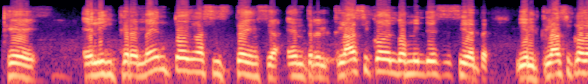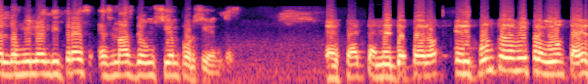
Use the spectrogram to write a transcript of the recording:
que el incremento en asistencia entre el clásico del 2017 y el clásico del 2023 es más de un 100%. Exactamente, pero el punto de mi pregunta es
